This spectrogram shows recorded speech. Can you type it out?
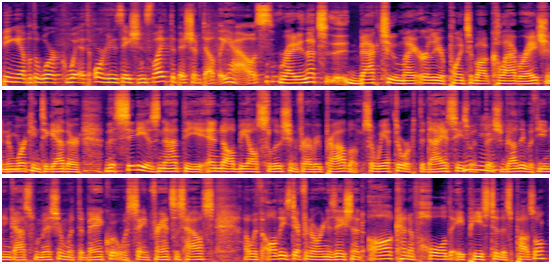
being able to work with organizations like the Bishop Dudley House. Right. And that's back to my earlier points about collaboration and mm-hmm. working together. The city is not the end all be all solution for every problem. So we have to work with the diocese, mm-hmm. with Bishop Dudley, with Union Gospel Mission, with the banquet, with St. Francis House, uh, with all these different organizations that all kind of hold a piece to this puzzle.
